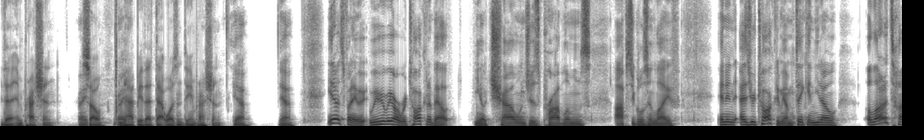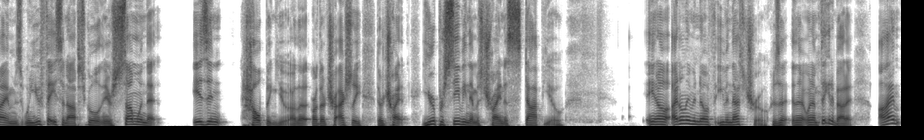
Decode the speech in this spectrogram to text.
the impression Right. so I'm Right. happy that that wasn't the impression Yeah. Yeah. You know, it's funny. We, here we are. We're talking about, you know, challenges, problems, obstacles in life. And in, as you're talking to me, I'm thinking, you know, a lot of times when you face an obstacle and there's someone that isn't helping you or, the, or they're actually, they're trying, you're perceiving them as trying to stop you. You know, I don't even know if even that's true because uh, when I'm thinking about it, I'm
